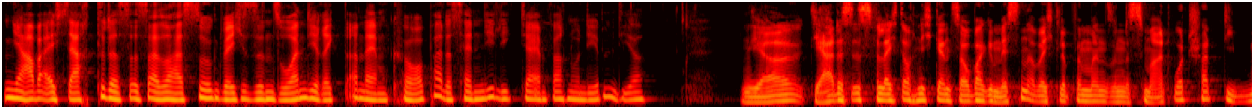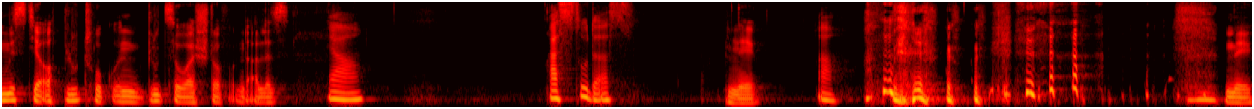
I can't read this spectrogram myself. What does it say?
Ja, aber ich dachte, das ist, also hast du irgendwelche Sensoren direkt an deinem Körper? Das Handy liegt ja einfach nur neben dir. Ja, ja, das ist vielleicht auch nicht ganz sauber gemessen, aber ich glaube, wenn man so eine Smartwatch hat, die misst ja auch Blutdruck und Blutsauerstoff und alles. Ja. Hast du das? Nee. Ah. nee.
